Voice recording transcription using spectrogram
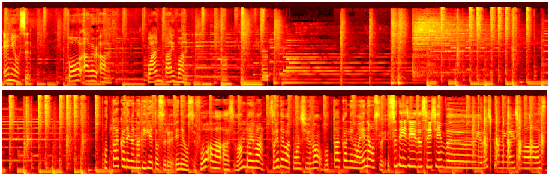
エネオス4 Hour Earth One by One. 堀田茜がナビゲートするエネオス4 Hour Earth One by One それでは今週の堀田茜のエネオス SDGs 推進部。よろしくお願いします。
